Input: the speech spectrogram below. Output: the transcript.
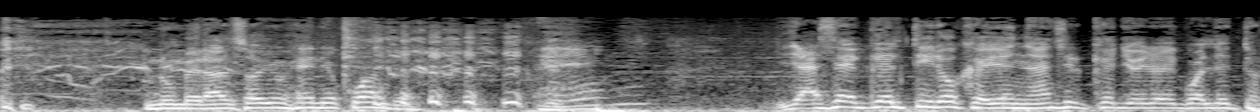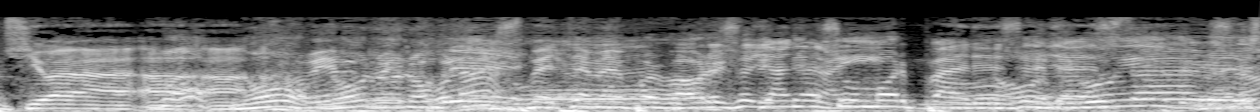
Numeral, soy un genio, ¿cuándo? Ya sé que el tiro que viene a decir que yo era igual de torcido a... a- a- no, a- no, no, no, no. Respéteme, por favor, eso ya no es ahí. humor, padre, No, eso ya es... eso es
